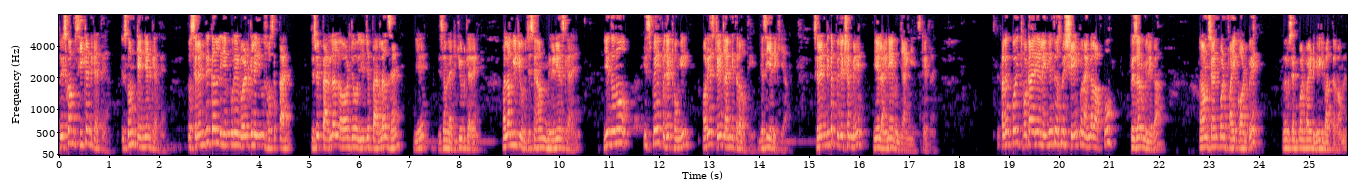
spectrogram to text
तो इसको हम सीकेंड कहते हैं, इसको हम टेंजेंट कहते हैं। तो सिलेंड्रिकल ये पूरे वर्ल्ड के लिए यूज़ हो सकता है, जिसमें पैरेलल और जो, ये जो पैरेलल्स हैं, ये, जिसे हम लैटिट्यूड कह रहे हैं और लॉन्गिट्यूड जिसे हम मेरिडियंस कह रहे हैं। ये दोनों इस पे प्रोजेक्ट होंगी और ये स्ट्रेट लाइन की तरह होती है। जैसे ये देखिए आप। सिलेंड्रिकल प्रोजेक्शन में ये लाइनें बन जाएँगी स्ट्रेट लाइन अगर कोई छोटा एरिया लेंगे तो उसमें शेप और एंगल आपको प्रिजर्व मिलेगा। Around seven point five chord पे सेवन पॉइंट फाइव डिग्री की बात कर रहा हूँ मैं।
